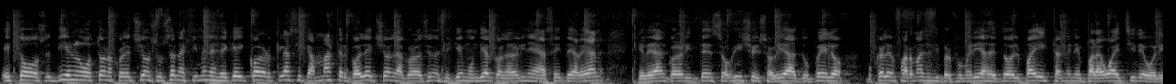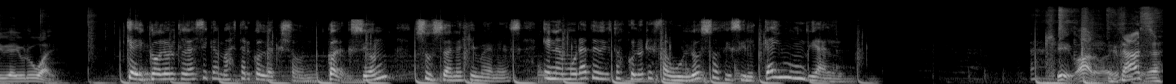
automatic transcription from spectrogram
Estos 10 nuevos tonos colección Susana Jiménez de K-Color Clásica Master Collection, la coloración de Silke Mundial con la línea de aceite de argán que le dan color intenso, brillo y suavidad a tu pelo. Buscalo en farmacias y perfumerías de todo el país, también en Paraguay, Chile, Bolivia y Uruguay. K-Color Clásica Master Collection. Colección Susana Jiménez. Enamórate de estos colores fabulosos de Silkei Mundial. Qué bárbaro. Estás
